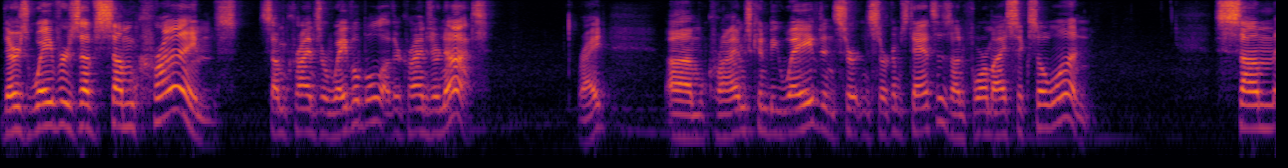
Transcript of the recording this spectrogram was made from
There's waivers of some crimes. Some crimes are waivable, other crimes are not. Right? Um, crimes can be waived in certain circumstances on Form I 601 some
